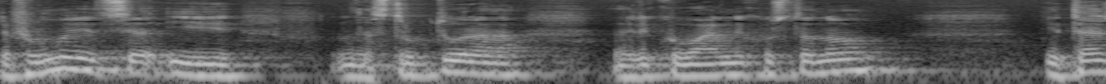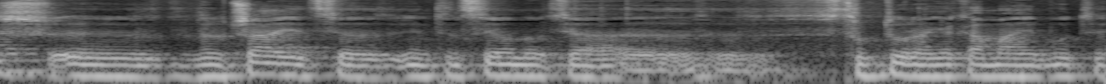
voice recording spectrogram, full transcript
реформується і структура лікувальних установ. І теж е, вивчається інтенсивно ця структура, яка має бути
